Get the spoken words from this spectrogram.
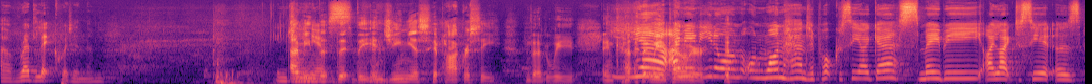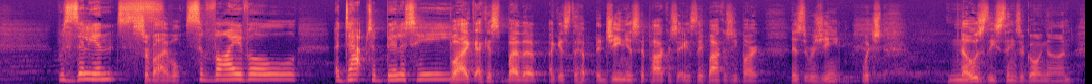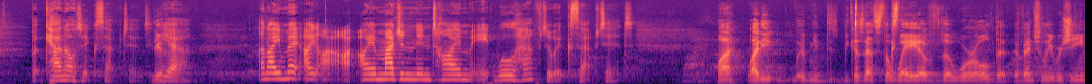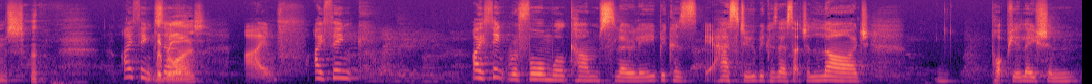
a red liquid in them. Ingenious. I mean, the, the, the ingenious hypocrisy that we, enc- yeah, we encounter. I mean, you know, on, on one hand, hypocrisy, I guess. Maybe I like to see it as resilience, survival, survival, adaptability. Well, I, I guess by the I guess the ingenious hypocrisy is the hypocrisy part is the regime, which knows these things are going on, but cannot accept it. Yeah. yeah. And I, may, I, I, I imagine in time it will have to accept it. Why? Why do you? I mean, because that's the way of the world that eventually regimes. I think liberalize. So. I, I think. I think reform will come slowly because it has to because there's such a large population,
